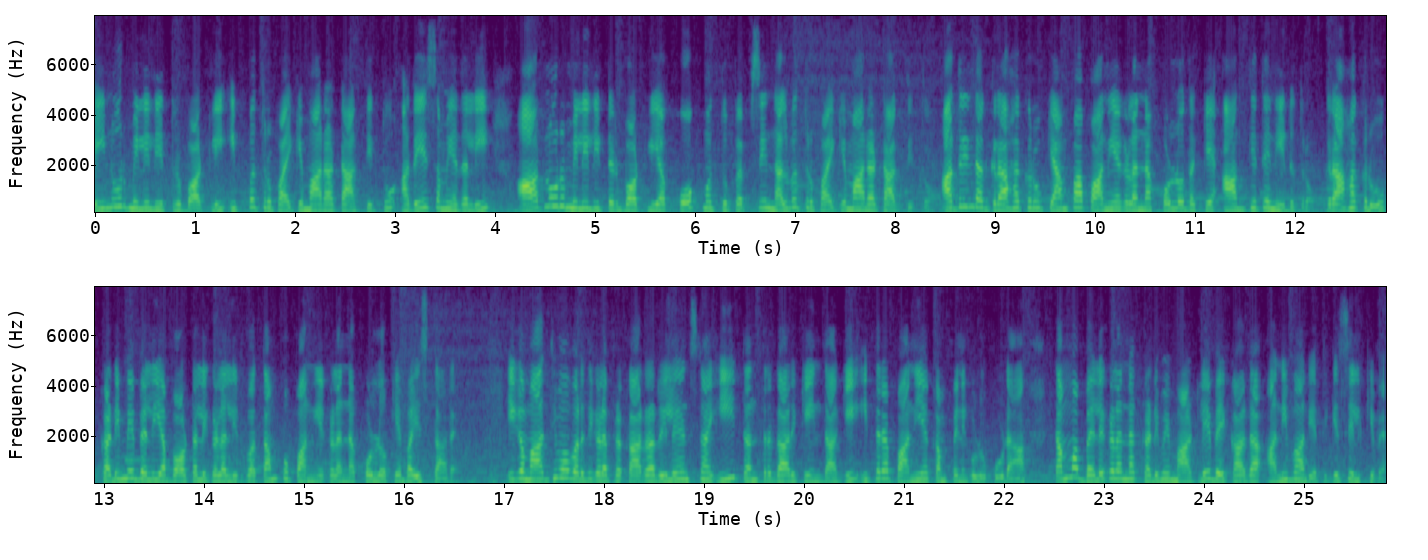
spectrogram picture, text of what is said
ಐನೂರು ಮಿಲಿ ಲೀಟರ್ ಬಾಟ್ಲಿ ಇಪ್ಪತ್ತು ರೂಪಾಯಿಗೆ ಮಾರಾಟ ಆಗ್ತಿತ್ತು. ಅದೇ ಸಮಯದಲ್ಲಿ ಆರುನೂರು ಮಿಲಿ ಲೀಟರ್ ಬಾಟ್ಲಿಯ ಕೋಕ್ ಮತ್ತು ಪೆಪ್ಸಿ ನಲವತ್ತು ರೂಪಾಯಿಗೆ ಮಾರಾಟ ಆಗ್ತಿತ್ತು. ಆದ್ರಿಂದ ಗ್ರಾಹಕರು ಕ್ಯಾಂಪಾ ಪಾನೀಯಗಳನ್ನು ಕೊಳ್ಳೋದಕ್ಕೆ ಆದ್ಯತೆ ನೀಡಿದ್ರು. ಗ್ರಾಹಕರು ಕಡಿಮೆ ಬೆಲೆಯ ಬಾಟಲಿಗಳಲ್ಲಿರುವ ತಂಪು ಪಾನೀಯಗಳನ್ನು ಕೊಳ್ಳೋಕೆ ಬಯಸ್ತಾರೆ. ಈಗ ಮಾಧ್ಯಮ ವರದಿಗಳ ಪ್ರಕಾರ ರಿಲಯನ್ಸ್ನ ಈ ತಂತ್ರಗಾರಿಕೆಯಿಂದಾಗಿ ಇತರ ಪಾನೀಯ ಕಂಪನಿಗಳು ಕೂಡ ತಮ್ಮ ಬೆಲೆಗಳನ್ನು ಕಡಿಮೆ ಮಾಡಲೇಬೇಕಾದ ಅನಿವಾರ್ಯತೆಗೆ ಸಿಲುಕಿವೆ.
